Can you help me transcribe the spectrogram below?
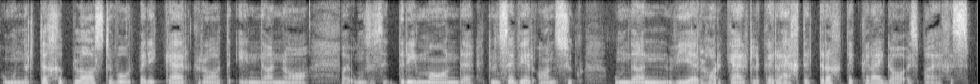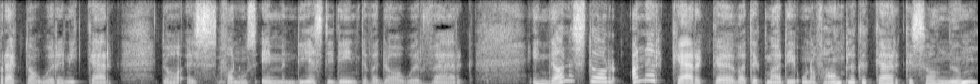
om onder te geplaas te word by die kerkraad en daarna by ons is dit 3 maande doen sy weer aansoek om dan weer haar kerklike regte terug te kry. Daar is baie gesprek daaroor in die kerk. Daar is van ons M en D studente wat daaroor werk. En dan is daar ander kerke wat ek maar die onafhanklike kerke sal noem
